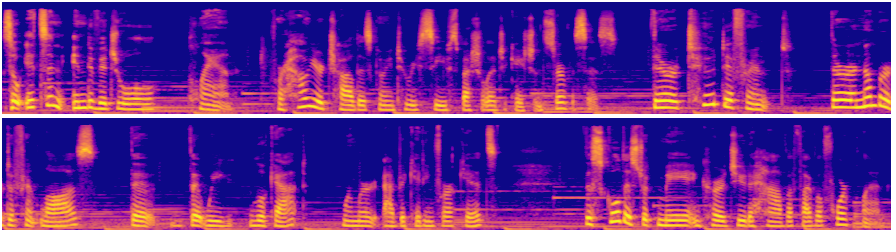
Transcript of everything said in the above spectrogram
so it's an individual plan for how your child is going to receive special education services. There are two different. There are a number of different laws that that we look at when we're advocating for our kids. The school district may encourage you to have a 504 plan.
